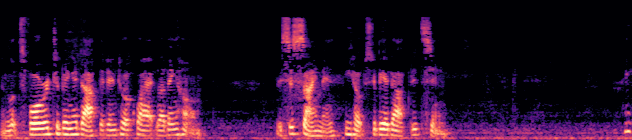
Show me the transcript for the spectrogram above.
and looks forward to being adopted into a quiet, loving home. This is Simon. He hopes to be adopted soon. Hey.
